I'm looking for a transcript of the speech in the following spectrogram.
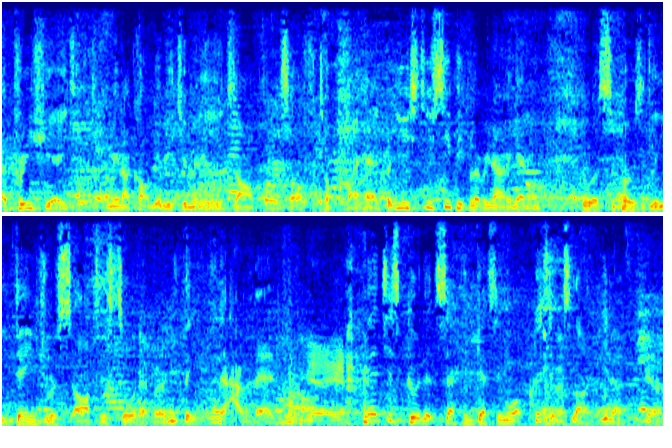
appreciated. I mean, I can't give you too many examples off the top of my head, but you, you see people every now and again who are supposedly dangerous artists or whatever, and you think, no, they're not. Yeah, yeah. They're just good at second guessing what critics like, you know. Yeah.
